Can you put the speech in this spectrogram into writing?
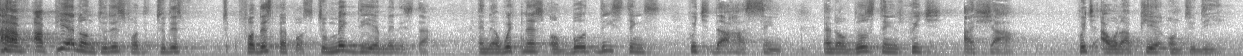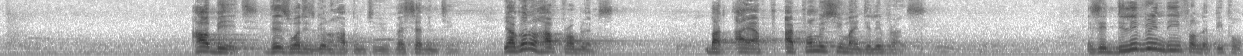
I have appeared unto this for, to this, for this purpose, to make thee a minister and a witness of both these things which thou hast seen, and of those things which I shall, which I will appear unto thee. Howbeit, this is what is going to happen to you. Verse 17. You are going to have problems, but I, I promise you my deliverance. He said, delivering thee from the people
